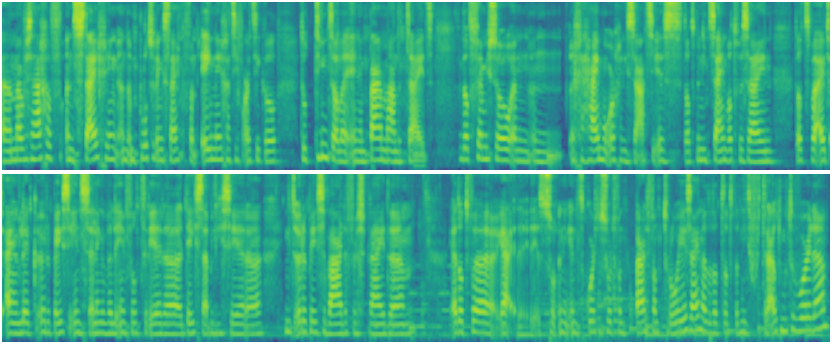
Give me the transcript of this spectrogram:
Uh, maar we zagen een stijging, een, een plotseling stijging van één negatief artikel tot tientallen in een paar maanden tijd. Dat Femiso een, een, een, geheime organisatie is, dat we niet zijn wat we zijn, dat we uiteindelijk Europese instellingen willen infiltreren, destabiliseren, niet-Europese waarden verspreiden ja, dat we ja, in het kort een soort van paard van Troje zijn. Dat, dat, dat we niet vertrouwd moeten worden.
